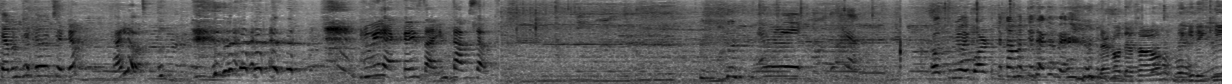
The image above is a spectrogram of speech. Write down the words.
কেমন খেতে হয়েছে এটা? ভালো? রুইর একটাই সাইন থামস আপ ও তুমি ওই বড়টাতে কামাতে দেখাবে? দেখাও দেখাও দেখি দেখি।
